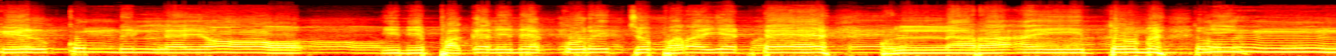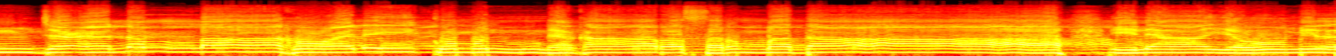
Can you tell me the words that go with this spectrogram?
കേൾക്കുന്നില്ലയോ? ഇനി പകലിനെ കുറിച്ച് പറയട്ടെ. കുല്ലറഅയ്തും ഇൻ ജഅലല്ലാഹു അലൈക്കുമുൻ സർമദാ ഇലാ യൗമിൽ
